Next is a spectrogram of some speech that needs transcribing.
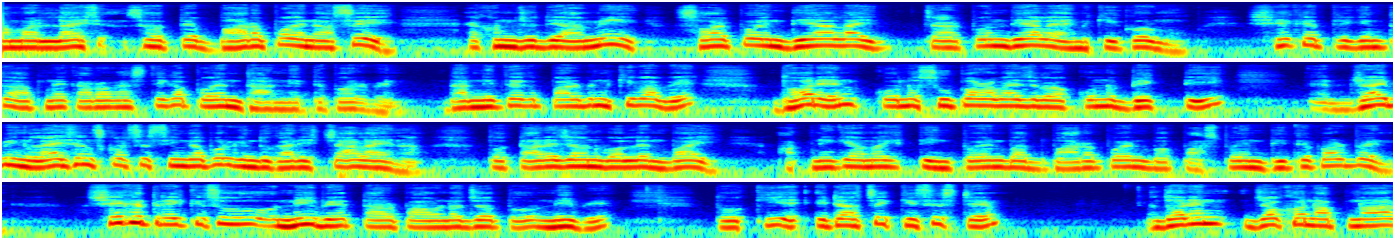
আমার লাইসেন্স হতে বারো পয়েন্ট আছে, এখন যদি আমি ছয় পয়েন্ট দিয়ালাই চার পয়েন্ট দিয়ালাই আমি কী করব? সেক্ষেত্রে কিন্তু আপনি কারও কাছ থেকে পয়েন্ট ধার নিতে পারবেন। ধার নিতে পারবেন কীভাবে? ধরেন কোনো সুপারভাইজার বা কোনো ব্যক্তি ড্রাইভিং লাইসেন্স করছে সিঙ্গাপুর, কিন্তু গাড়ি চালায় না। তো তারে যেমন বললেন, ভাই, আপনি কি আমাকে তিন পয়েন্ট বা বারো পয়েন্ট বা পাঁচ পয়েন্ট দিতে পারবেন? সেক্ষেত্রে কিছু নিবে, তার পাওনা যত নিবে। তো কি, এটা হচ্ছে কি সিস্টেম ধরেন যখন আপনার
